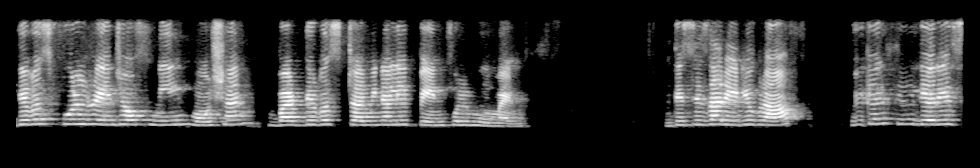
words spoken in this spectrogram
There was full range of knee motion, but there was terminally painful movement. This is a radiograph. We can see there is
